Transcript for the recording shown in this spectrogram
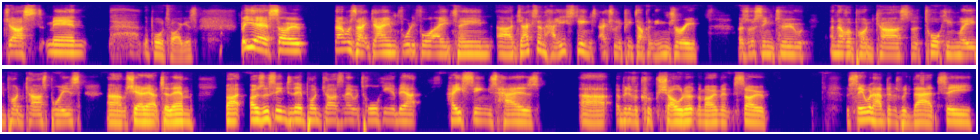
just, man, the poor Tigers. But yeah, so that was that game, 44 18. Uh, Jackson Hastings actually picked up an injury. I was listening to another podcast, the Talking League podcast, boys. Um, shout out to them. But I was listening to their podcast and they were talking about Hastings has uh, a bit of a crook shoulder at the moment. So we'll see what happens with that. See,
